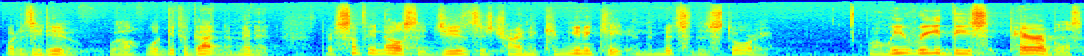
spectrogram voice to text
what does he do? Well, we'll get to that in a minute. There's something else that Jesus is trying to communicate in the midst of the story. When we read these parables,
